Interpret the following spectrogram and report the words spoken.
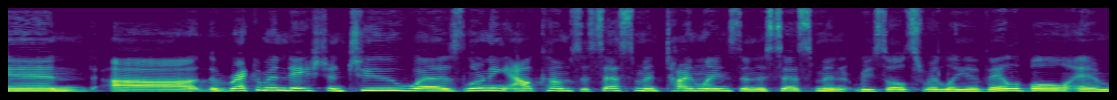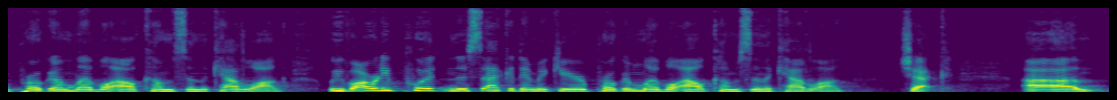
And uh, the recommendation two was learning outcomes assessment, timelines and assessment, results readily available, and program level outcomes in the catalog. We've already put in this academic year program level outcomes in the catalog. Check. Um,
